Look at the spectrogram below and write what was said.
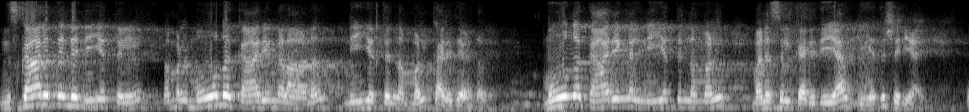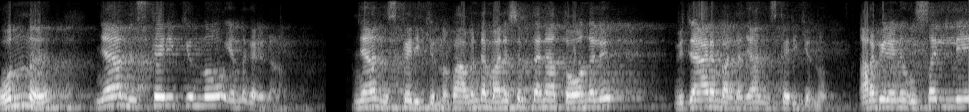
നിസ്കാരത്തിന്റെ നീയത്തിൽ നമ്മൾ മൂന്ന് കാര്യങ്ങളാണ് നീയത്തിൽ നമ്മൾ കരുതേണ്ടത്. മൂന്ന് കാര്യങ്ങൾ നീയത്തിൽ നമ്മൾ മനസ്സിൽ കരുതിയാൽ നീയത്ത് ശരിയായി. ഒന്ന് ഞാൻ നിസ്കരിക്കുന്നു എന്ന് കരുതണം. ഞാൻ നിസ്കരിക്കുന്നു. അപ്പൊ അവന്റെ മനസ്സിൽ തന്നെ ആ തോന്നൽ വിചാരം പറഞ്ഞ ഞാൻ നിസ്കരിക്കുന്നു. അറബിയിൽ അതിന് ഉസല്ലി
